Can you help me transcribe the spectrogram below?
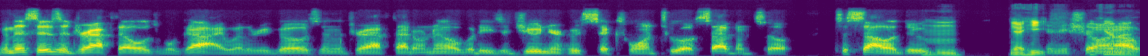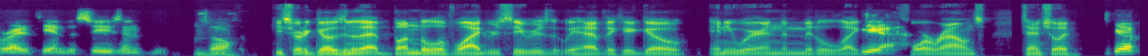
And this is a draft eligible guy. Whether he goes in the draft, I don't know, but he's a junior who's 6'1, 207. So it's a solid dude. Mhm. Yeah, he and he's showing kinda- out right at the end of the season. So Mhm. he sort of goes into that bundle of wide receivers that we have. They could go anywhere in the middle, like Yeah. four rounds potentially. Yep.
